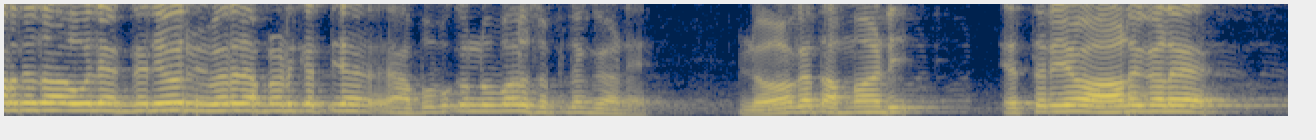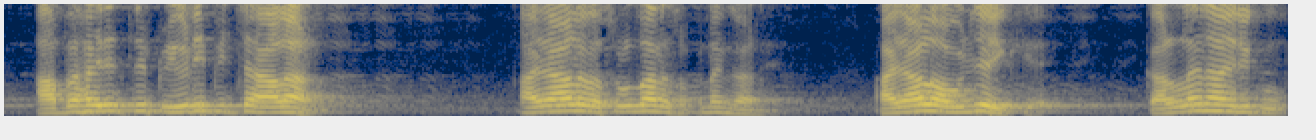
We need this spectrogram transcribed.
പറഞ്ഞതാവൂല? എങ്ങനെയോ ഒരു വിവരം നമ്മളടുക്ക് എത്തിയ അബൂബക്കർ ഉമാർ സ്വപ്നം കാണേ ലോക തമ്മാടി എത്രയോ ആളുകളെ അപഹരിച്ച് പീഡിപ്പിച്ച ആളാണ്. അയാൾ റസൂൽദാനെ സ്വപ്നം കാണേ അയാൾ ഔലിയയ്ക്ക്. കള്ളനായിരിക്കും.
